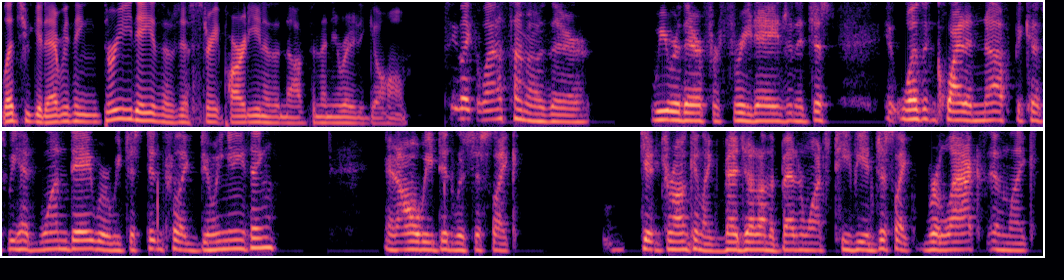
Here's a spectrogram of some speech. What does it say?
lets you get everything. Three days of just straight partying is enough, and then you're ready to go home. See, like the last time I was there, we were there for three days, and it just it wasn't quite enough because we had one day where we just didn't feel like doing anything, and all we did was just like get drunk and like veg out on the bed and watch TV and just like relax and like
